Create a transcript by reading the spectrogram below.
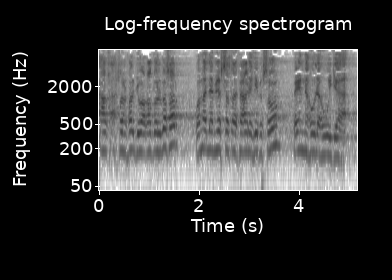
أحسن الفرج وأغض البصر ومن لم يستطع فعليه بالصوم فإنه له وجاء.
